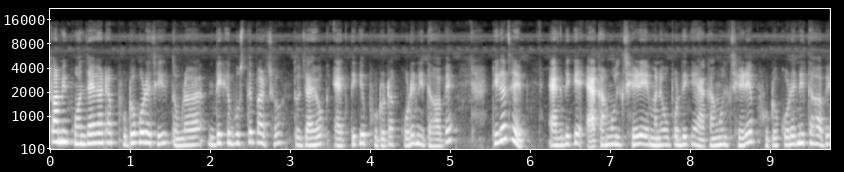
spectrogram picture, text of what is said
তো আমি কোন জায়গাটা ফুটো করেছি তোমরা দেখে বুঝতে পারছ। তো যাই হোক, একদিকে ফুটোটা করে নিতে হবে, ঠিক আছে? একদিকে এক আঙুল ছেড়ে মানে উপর দিকে এক আঙুল ছেড়ে ফুটো করে নিতে হবে।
